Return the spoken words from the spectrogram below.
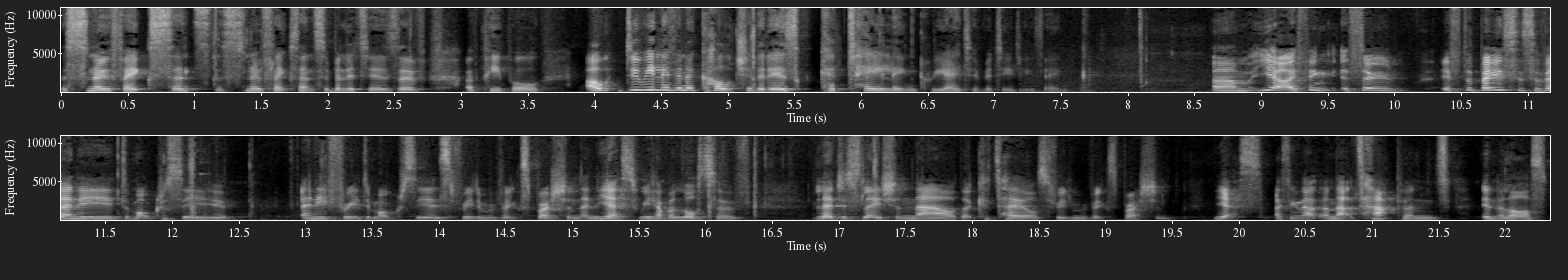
the snowflake sense, the snowflake sensibilities of, of people. Are, do we live in a culture that is curtailing creativity? Do you think? Um, yeah, I think so. If the basis of any democracy any free democracy is freedom of expression, then yes, we have a lot of legislation now that curtails freedom of expression. Yes, I think that, and that's happened in the last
